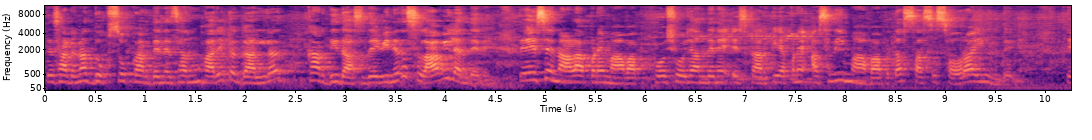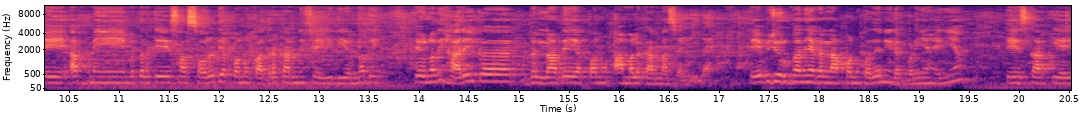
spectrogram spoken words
ਤੇ ਸਾਡੇ ਨਾਲ ਦੁੱਖ ਸੁੱਖ ਕਰਦੇ ਨੇ। ਸਾਨੂੰ ਹਰ ਇੱਕ ਗੱਲ ਘਰ ਦੀ ਦੱਸਦੇ ਵੀ ਨੇ ਤੇ ਸਲਾਹ ਵੀ ਲੈਂਦੇ ਨੇ ਤੇ ਇਸੇ ਨਾਲ ਆਪਣੇ ਮਾਪੇ ਖੁਸ਼ ਹੋ ਜਾਂਦੇ ਨੇ। ਇਸ ਕਰਕੇ ਆਪਣੇ ਅਸਲੀ ਮਾਪੇ ਤਾਂ ਸੱਸ ਸਹੁਰਾ ਹੀ ਹੁੰਦੇ ਨੇ ਤੇ ਆਪਣੇ ਮਤਲਬ ਕਿ ਸੱਸ ਸਹੁਰੇ ਦੀ ਆਪਾਂ ਨੂੰ ਕਦਰ ਕਰਨੀ ਚਾਹੀਦੀ ਹੈ ਉਹਨਾਂ ਦੀ ਤੇ ਉਹਨਾਂ ਦੀ ਹਰ ਇੱਕ ਗੱਲਾਂ ਤੇ ਆਪਾਂ ਨੂੰ ਅਮਲ ਕਰਨਾ ਚਾਹੀਦਾ ਹੈ। ਤੇ ਬਜ਼ੁਰਗਾਂ ਦੀਆਂ ਗੱਲਾਂ ਆਪਾਂ ਨੂੰ ਕਦੇ ਨਹੀਂ ਲੱਭਣੀਆਂ ਹੈਗੀਆਂ। ਤੇ ਇਸ ਕਰਕੇ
